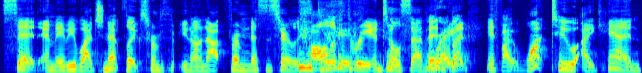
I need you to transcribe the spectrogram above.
sit and maybe watch Netflix from th- you know not from necessarily all of three until seven, Right. but if I want to, I can.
